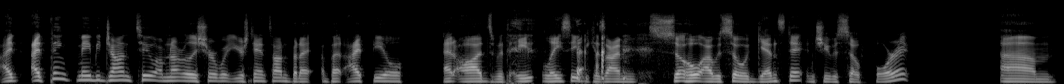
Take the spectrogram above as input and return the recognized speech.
I I think maybe John too. I'm not really sure what your stance on, but I but I feel at odds with A- Lacey because I'm so I was so against it, and she was so for it. Um,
